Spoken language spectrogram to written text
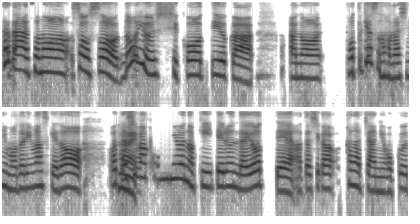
ただ、その、そうそう、どういう思考っていうか、あの、ポッドキャストの話に戻りますけど、私はこういうの聞いてるんだよって、私がかなちゃんに送っ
